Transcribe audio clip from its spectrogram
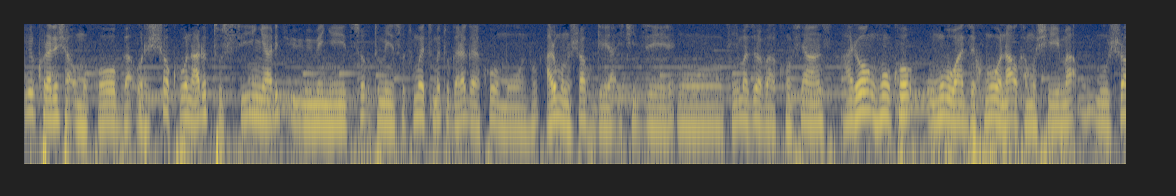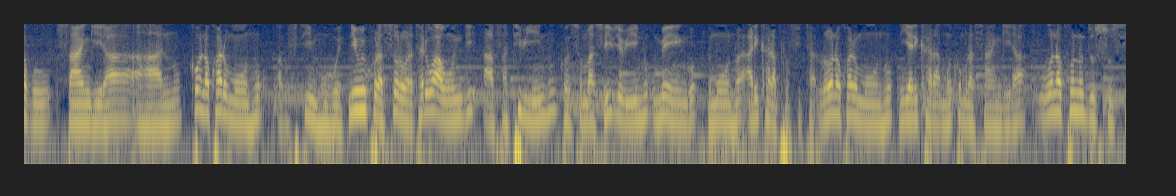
Iyo uriko uraresha umukobwa urashobora kubona hari utusinya hari ibimenyetso utumenyetso tumwe tumwe tugaragara ko uwo muntu. Ari umuntu ushobora kugirira icyizere. Mu kinyamazina ba confiance. Hariho nk'uko umububanze kumubona ukamushima mushobora gusangira ahantu kubona ko hari umuntu agufitiye impuhwe. Niyo uriko urasorora atari wa wundi afata ibintu konsomasiyo y'ivyo bintu umengo ni umuntu ariko araprofita. Urabona ko hari umuntu niyo ariko ara- muriko murasangira ubona ko n'udususi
